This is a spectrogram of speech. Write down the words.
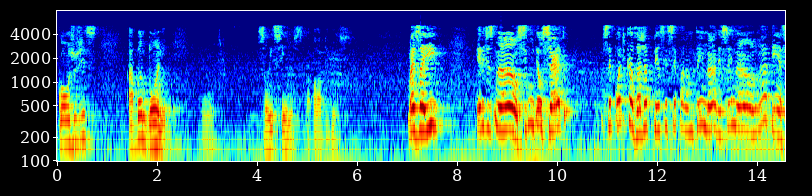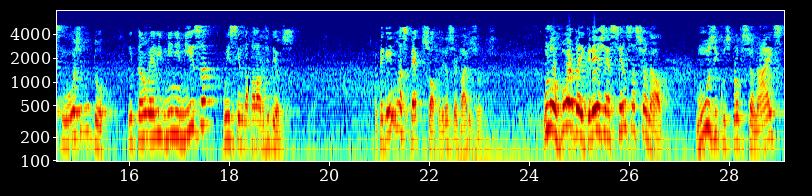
cônjuges abandone o outro. São ensinos da palavra de Deus. Mas aí ele diz: não, se não deu certo, você pode casar, já pensa em separar, não tem nada, isso aí não, não é bem assim, hoje mudou. Então ele minimiza o ensino da palavra de Deus. Eu peguei um aspecto só, poderiam ser vários outros. O louvor da igreja é sensacional. Músicos profissionais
